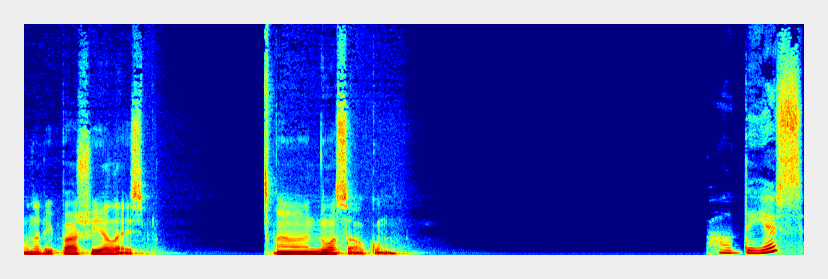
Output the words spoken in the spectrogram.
un arī pašu ielas uh, nosaukumu. Paldies!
